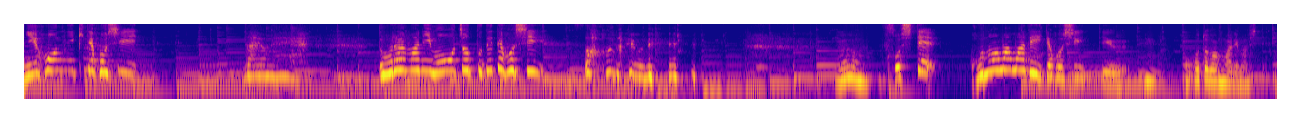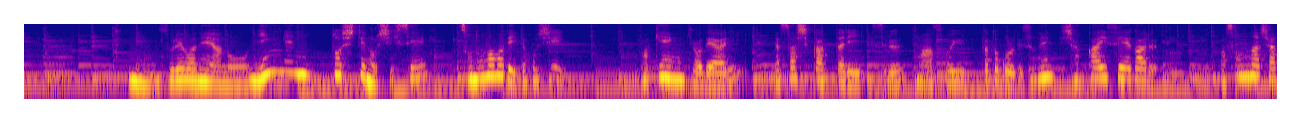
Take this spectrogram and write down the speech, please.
日本に来てほしい。だよね。ドラマにもうちょっと出てほしい。そうだよね。うん。そしてこのままでいてほしいっていう、ね、お言葉もありまして、うん、それはねあの人間としての姿勢そのままでいてほしい、まあ、謙虚であり優しかったりする、まあ、そういったところですよね。社会性がある、まあ、そんな社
